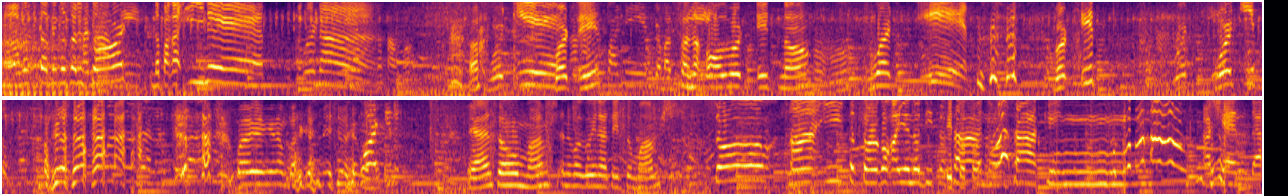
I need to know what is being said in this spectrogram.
Ah, masasabi ko sa resort, Panakit. napakainit. Ito na. Ha? Worth it. Worth it? Sana all worth it, no? Worth it. Worth it? Worth it. Parang yun ang bagan Worth it. Yan, so ma'ams, ano ba gawin natin ito ma'ams? So, ah, itutur ko kayo no dito Itutur. sa ano sa aking asyenda.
